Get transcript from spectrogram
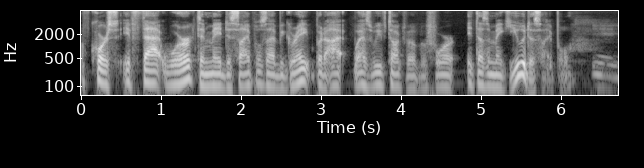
of course, if that worked and made disciples, that'd be great. But I, as we've talked about before, it doesn't make you a disciple. Mm.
